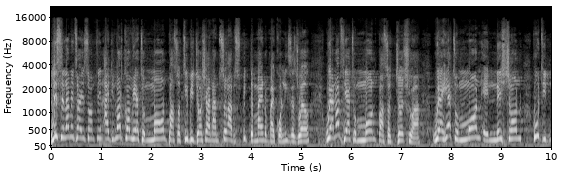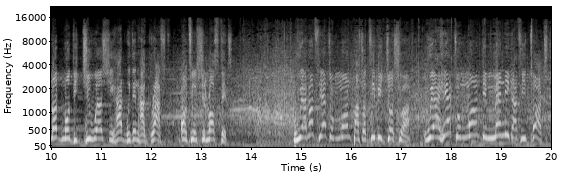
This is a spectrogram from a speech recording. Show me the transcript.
Listen, let me tell you something. I did not come here to mourn Pastor TB Joshua, and I'm sure I'll speak the mind of my colleagues as well. We are not here to mourn Pastor Joshua. We are here to mourn a nation who did not know the jewels she had within her grasp until she lost it. We are not here to mourn Pastor TB Joshua. We are here to mourn the many that he touched,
